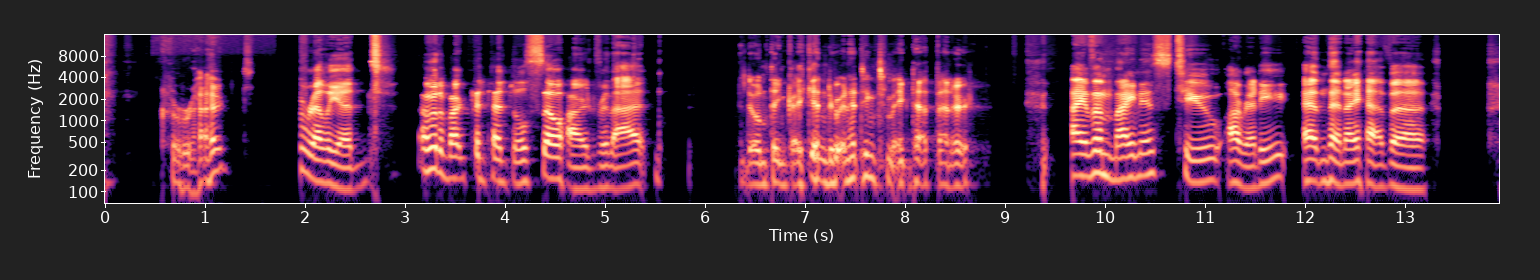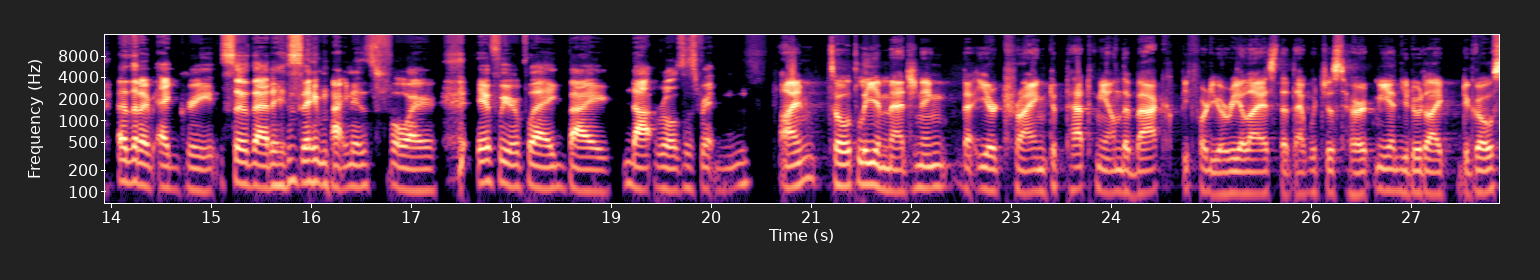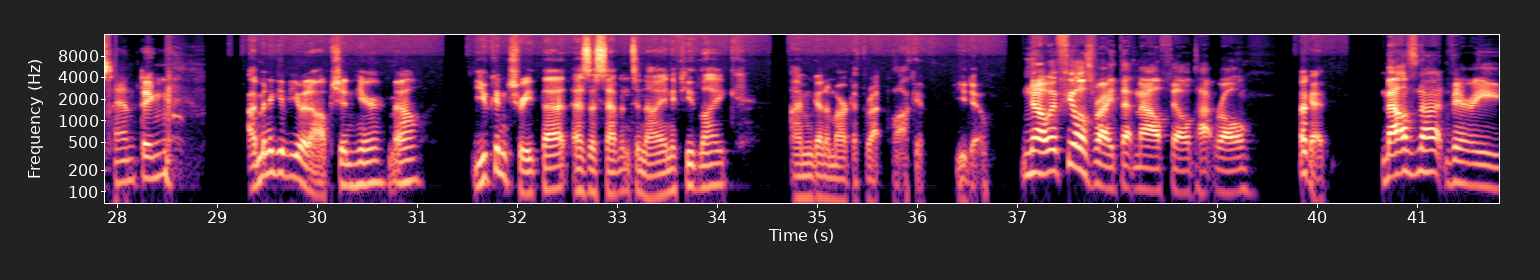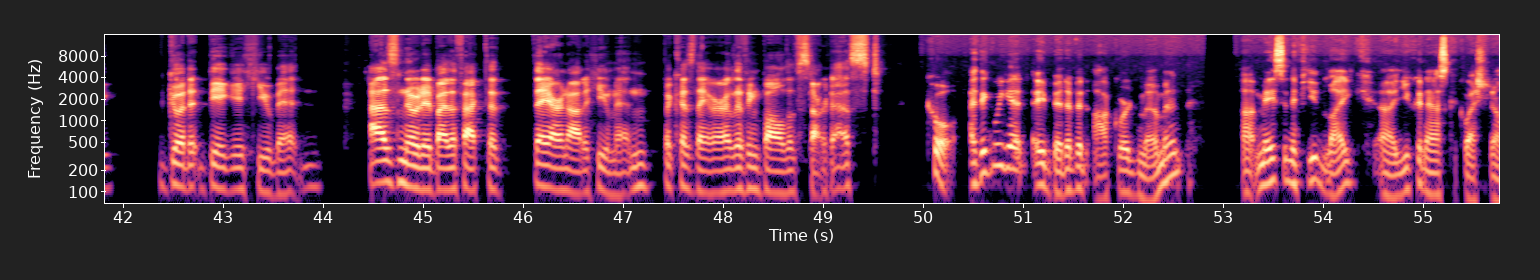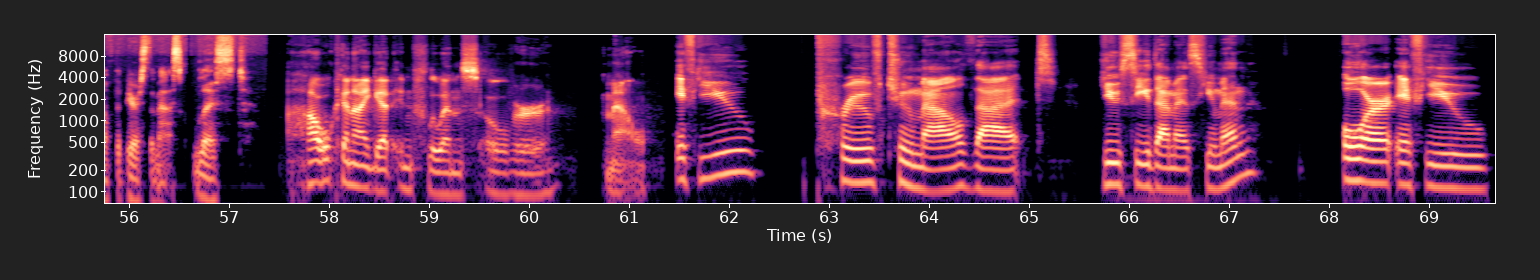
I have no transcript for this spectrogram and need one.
Correct. Brilliant. I'm gonna mark potential so hard for that. I don't think I can do anything to make that better. I have a minus two already, and then I have a and then I'm angry. So that is a minus four if we were playing by not rules as written. I'm totally imagining that you're trying to pat me on the back before you realize that that would just hurt me and you do like the ghost hand thing. I'm going to give you an option here, Mal. You can treat that as a seven to nine if you'd like. I'm going to mark a threat clock if you do. No, it feels right that Mal filled that role. Okay. Mal's not very good at being a human, as noted by the fact that they are not a human because they are a living ball of stardust. Cool. I think we get a bit of an awkward moment. Uh, Mason, if you'd like, uh, you can ask a question off the Pierce the Mask list. How can I get influence over Mal? If you prove to Mal that you see them as human, or if you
